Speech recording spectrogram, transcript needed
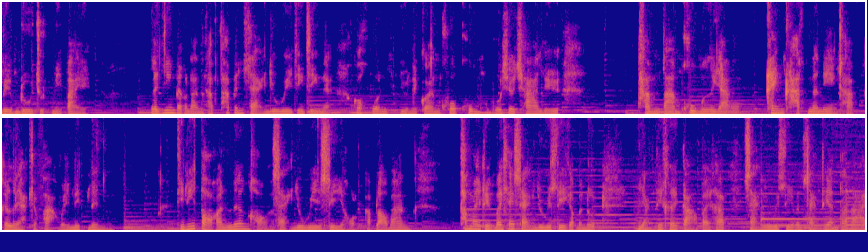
ลืมดูจุดนี้ไป และยิ่งไปกว่านั้นครับ ถ้าเป็นแสง UV จริง ๆ เนี่ยก็ควรอยู่ในการควบคุมของผู้เชี่ยวชาญ หรือทำตามคู่มืออย่างเคร่งครัดนั่นเองครับ ก็เลยอยากจะฝากไว้นิดนึง ทีนี้ต่อกันเรื่องของแสง UVC ของกับเราบ้างทำไมถึงไม่ใช้แสง UVC กับมนุษย์ อย่างที่เคยกล่าวไปครับ แสง UVC เป็นแสงที่อันตราย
